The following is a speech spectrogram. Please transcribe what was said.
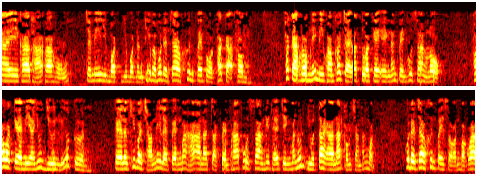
ในคาถาพาหงส์จะมีบทอยู่บทหนึ่งที่พระพุทธเจ้าขึ้นไปโปรดพระกะพรหมพระกะพรหมนี้มีความเข้าใจว่าตัวแกเองนั้นเป็นผู้สร้างโลก เพราะว่าแกมีอายุยืนเหลือเกิน แกเลยคิดว่าฉันนี่แหละเป็นมหาอาณาจักรเป็นพระผู้สร้างที่แท้จริงมนุษย์อยู่ใต้อานัตของฉันทั้งหมดพุทธเจ้าขึ้นไปสอนบอกว่า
